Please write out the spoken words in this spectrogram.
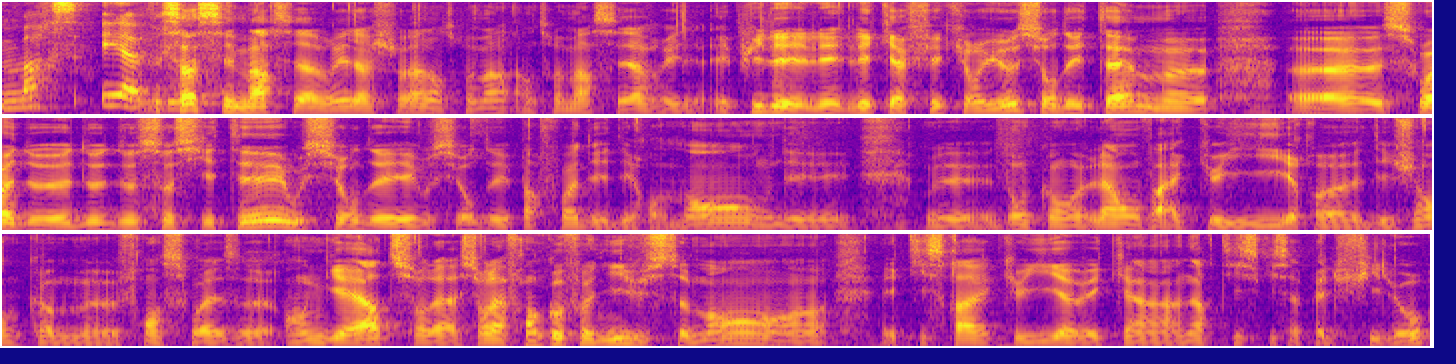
mars et avril. Ça, c'est mars et avril à cheval entre, entre mars et avril. Et puis les, les, cafés curieux sur des thèmes soit de, de, de, société ou sur des ou sur des parfois des, des romans ou des donc là on va accueillir des gens comme Françoise Angard sur la, sur la francophonie, justement, euh, et qui sera accueillie avec un, artiste qui s'appelle Philo.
